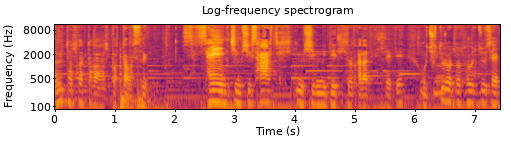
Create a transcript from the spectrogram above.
оюу толгойтойгоо холбоотой бас нэг сайн ч юм шиг саарч юм шиг мэдээллүүд гараад ирлээ тий. Өчигдөр бол хууль зүйн сайд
